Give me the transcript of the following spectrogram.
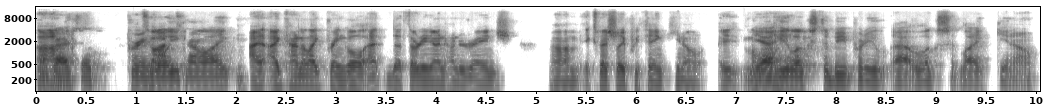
Um, Okay, so Pringle, I- you kind of like. I, I kind of like Pringle at the 3,900 range, um, especially if we think, you know, Yeah, he looks to be pretty. Uh, looks like you know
